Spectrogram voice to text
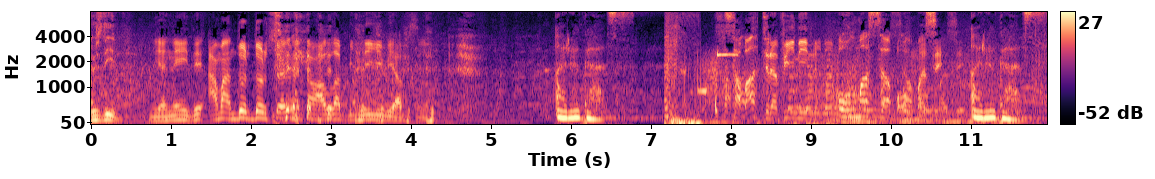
Göz değil. Ya neydi? Aman dur dur söyleme tamam Allah bildiği gibi yapsın ya. Aragaz, Sabah trafiğinin olmazsa olmazı. Aragaz,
